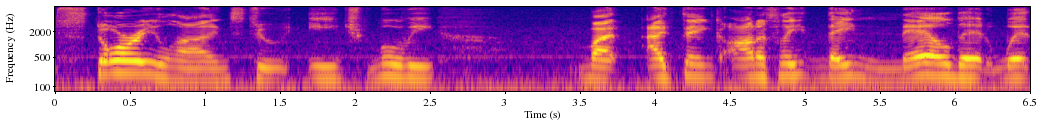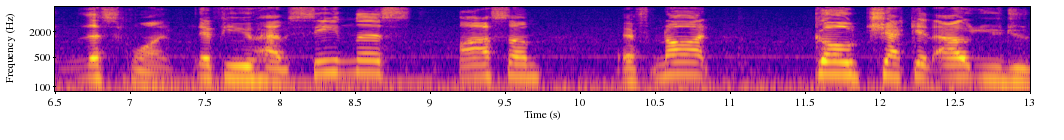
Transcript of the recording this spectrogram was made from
storylines to each movie but I think honestly they nailed it with this one. If you have seen this, awesome. If not, go check it out. You do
